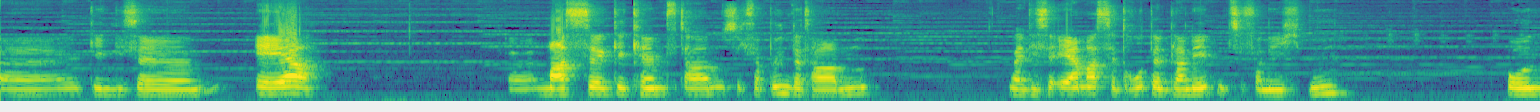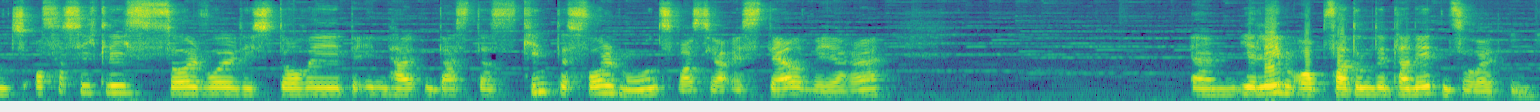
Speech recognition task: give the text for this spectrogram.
äh, gegen diese Air-Masse gekämpft haben, sich verbündet haben, weil diese Air-Masse droht den Planeten zu vernichten. Und offensichtlich soll wohl die Story beinhalten, dass das Kind des Vollmonds, was ja Estelle wäre, ähm, ihr Leben opfert, um den Planeten zu retten.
